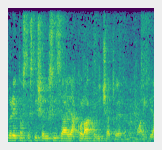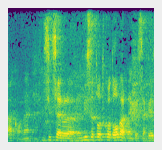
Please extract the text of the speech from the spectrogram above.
Verjetno ste slišali vsi za Jako Lakoviča, to je eden od mojih dijakov. Ne? Sicer ni zato tako dober, ne, ker sem ga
